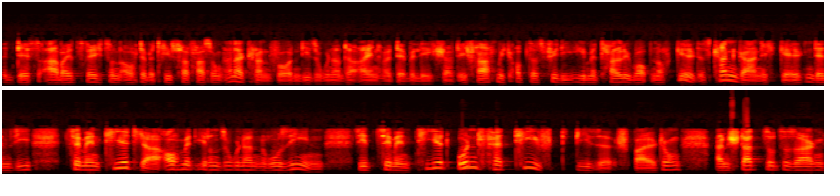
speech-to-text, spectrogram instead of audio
des Arbeitsrechts und auch der Betriebsverfassung anerkannt worden, die sogenannte Einheit der Belegschaft. Ich frage mich, ob das für die IG Metall überhaupt noch gilt. Es kann gar nicht gelten, denn sie zementiert ja auch mit ihren sogenannten Rosinen. Sie zementiert und vertieft diese Spaltung, anstatt sozusagen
